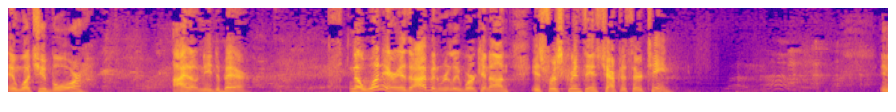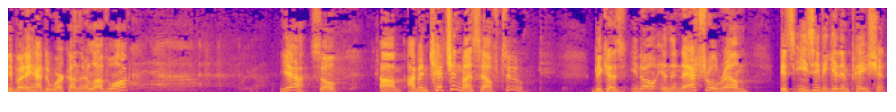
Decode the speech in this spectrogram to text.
And what you bore, I don't need to bear. Now, one area that I've been really working on is 1 Corinthians chapter 13. Anybody had to work on their love walk? Yeah, so um, I've been catching myself too. Because, you know, in the natural realm, it's easy to get impatient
